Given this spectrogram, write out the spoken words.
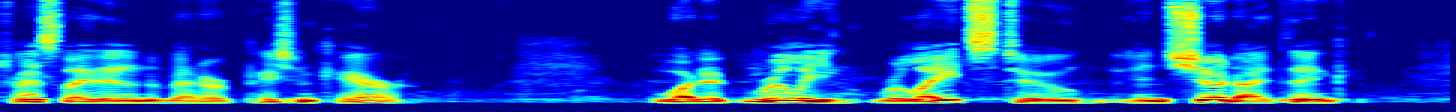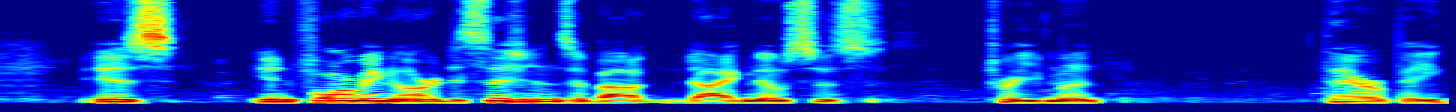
translate it into better patient care. What it really relates to, and should, I think, is informing our decisions about diagnosis, treatment, therapy.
